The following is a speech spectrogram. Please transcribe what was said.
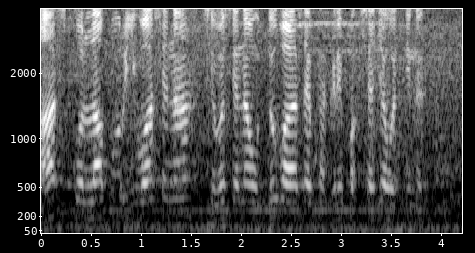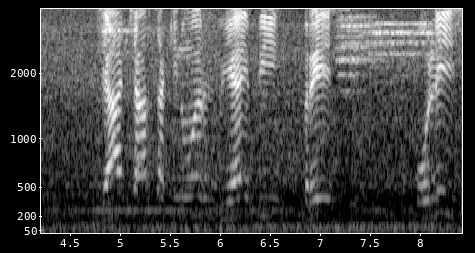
आज कोल्हापूर युवासेना शिवसेना उद्धव बाळासाहेब ठाकरे पक्षाच्या वतीनं ज्या चार चाकींवर V I P press police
